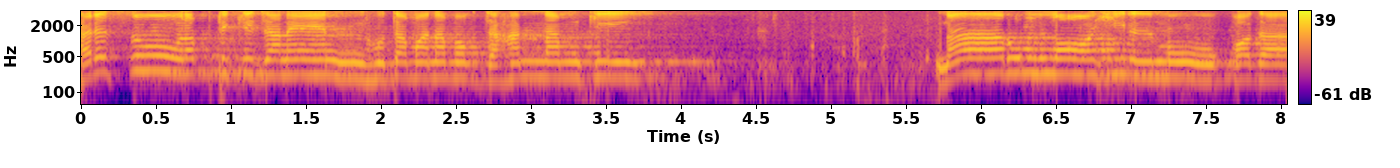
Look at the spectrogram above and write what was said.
হ্যাঁ রাসূল, আপনি কি জানেন হুতামা নামক জাহান্নাম কি? নারুল্লাহিল মুকাদা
